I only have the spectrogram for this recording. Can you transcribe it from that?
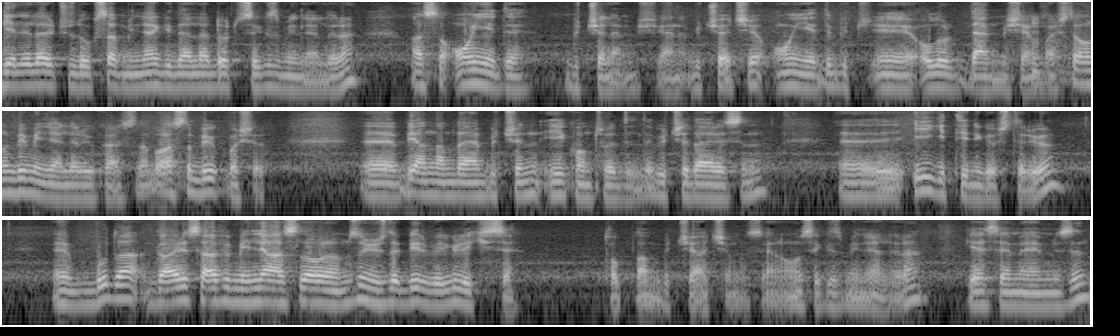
Gelirler 390 milyar, giderler 408 milyar lira. Aslında 17 bütçelenmiş. Yani bütçe açığı 17 bütçe, e, olur denmiş en başta. Onun 1 milyar lira yukarısında. Bu aslında büyük başarı. E, bir anlamda yani bütçenin iyi kontrol edildi. Bütçe dairesinin e, iyi gittiğini gösteriyor. E, bu da gayri safi milli hasıla oranımızın %1,2'si. Toplam bütçe açığımız yani 18 milyar lira. GSM'mizin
